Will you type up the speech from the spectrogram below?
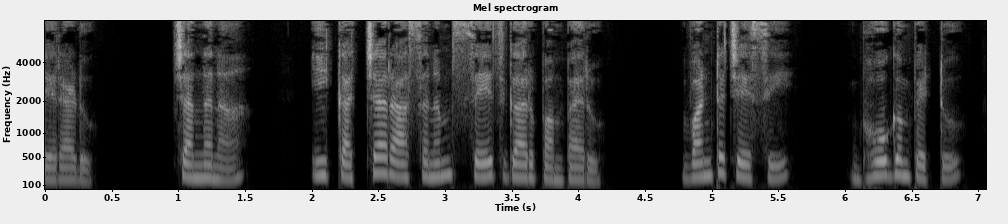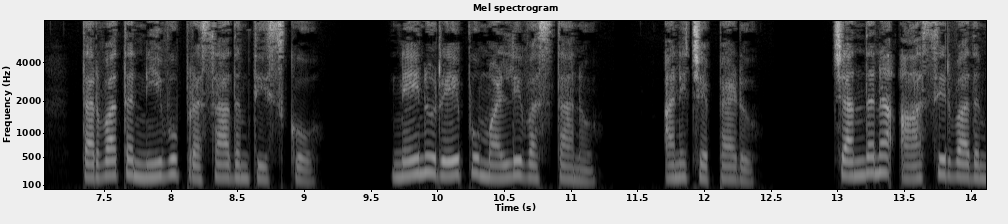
చేరాడు. చందన ఈ కచ్చా రాసనం సేజ్ గారు పంపారు. వంట చేసి భోగం పెట్టు తర్వాత నీవు ప్రసాదం తీసుకో. నేను రేపు మళ్ళీ వస్తాను అని చెప్పాడు. చందన ఆశీర్వాదం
